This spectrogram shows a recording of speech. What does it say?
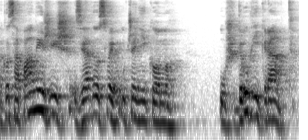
ako sa Pán Ježiš zjavil svojim učeníkom už druhýkrát –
